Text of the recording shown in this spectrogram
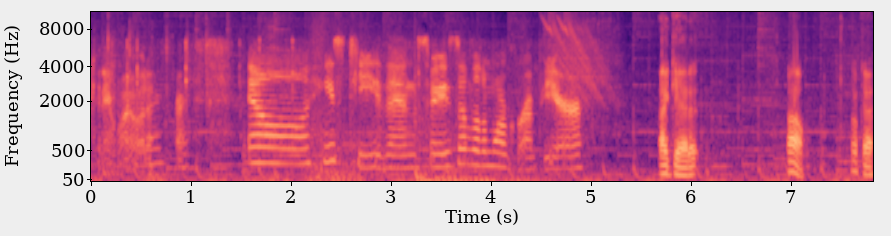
Kidding. Why would I cry? No, he's teething, so he's a little more grumpier. I get it. Oh, okay.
